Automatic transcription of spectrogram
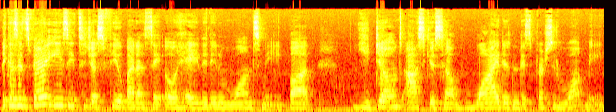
Because it's very easy to just feel bad and say, oh, hey, they didn't want me. But you don't ask yourself, why didn't this person want me?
